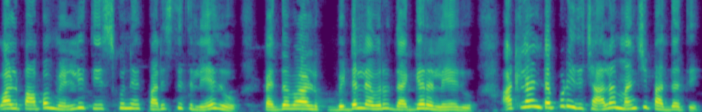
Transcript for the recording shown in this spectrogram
వాళ్ళు పాపం వెళ్ళి తీసుకునే పరిస్థితి లేదు. పెద్దవాళ్ళు బిడ్డలు ఎవరు దగ్గర లేదు అట్లాంటప్పుడు ఇది చాలా మంచి పద్ధతి.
